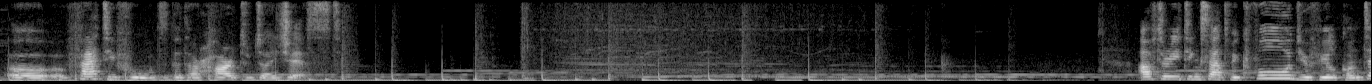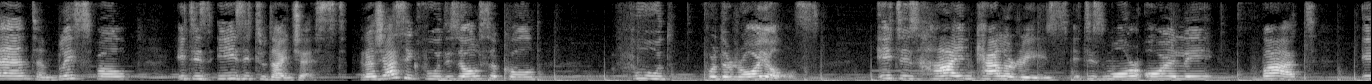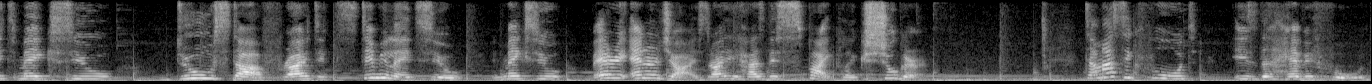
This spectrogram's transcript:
uh, fatty foods that are hard to digest. After eating sattvic food, you feel content and blissful. It is easy to digest. Rajasic food is also called food for the royals. It is high in calories, it is more oily, but it makes you do stuff, right? It stimulates you, it makes you very energized, right? It has this spike like sugar. Tamasic food is the heavy food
